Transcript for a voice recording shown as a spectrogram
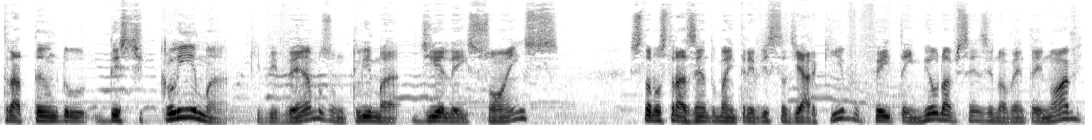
tratando deste clima que vivemos, um clima de eleições. Estamos trazendo uma entrevista de arquivo feita em 1999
